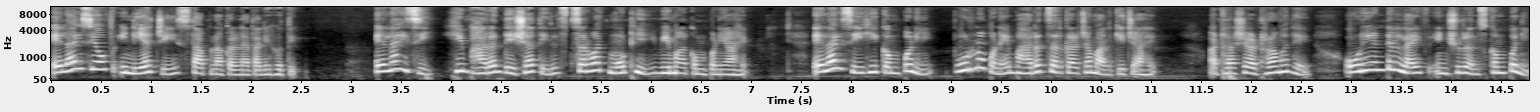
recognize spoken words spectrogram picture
एल आय सी ऑफ इंडियाची स्थापना करण्यात आली होती. एल आय सी ही भारत देशातील सर्वात मोठी विमा कंपनी आहे. एल आय सी ही कंपनी पूर्णपणे भारत सरकारच्या मालकीची आहे. अठराशे अठरामध्ये ओरिएंटल लाईफ इन्शुरन्स कंपनी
